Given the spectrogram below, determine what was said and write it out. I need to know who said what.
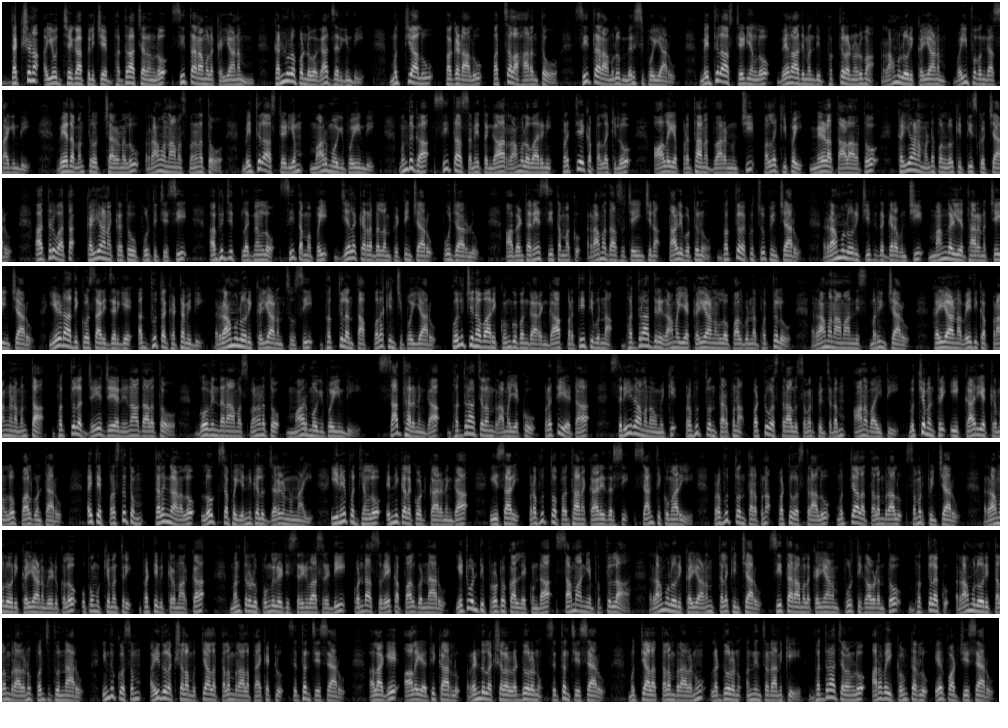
Speaker 1: దక్షిణ అయోధ్యగా పిలిచే భద్రాచలంలో సీతారాముల కళ్యాణం కన్నుల పండువగా జరిగింది. ముత్యాలు పగడాలు పచ్చల హారంతో సీతారాములు మెరిసిపోయారు. మిథిలా స్టేడియంలో వేలాది మంది భక్తుల నడుమ రాములోరి కళ్యాణం వైభవంగా సాగింది. వేద మంత్రోచ్చారణలు రామనామ స్మరణతో మిథిలా స్టేడియం మార్మోగిపోయింది. ముందుగా సీతా సమేతంగా రాములవారిని ప్రత్యేక పల్లకిలో ఆలయ ప్రధాన ద్వారం నుంచి పల్లకీపై మేళ తాళాలతో కళ్యాణ మండపంలోకి తీసుకొచ్చారు. ఆ తరువాత కళ్యాణ క్రతువు పూర్తి చేసి అభిజిత్ లగ్నంలో సీతమ్మపై జీలకర్ర బెల్లం పెట్టించారు పూజారులు. ఆ వెంటనే సీతమ్మకు రామదాసు చేయించిన తాళిబొట్టును భక్తులకు చూపించారు. రాములోరి చేతి దగ్గర ఉంచి మాంగళ్య ధారణ చేయించారు. ఏడాదికోసారి జరిగే అద్భుత ఘట్టమిది. రాములోరి కళ్యాణం చూసి భక్తులంతా పులకించిపోయారు. కొలిచిన వారి కొంగు బంగారంగా ప్రతీతి ఉన్న భద్రాద్రి రామయ్య కళ్యాణంలో పాల్గొన్న భక్తులు రామనామాన్ని స్మరించారు. కళ్యాణ వేదిక ప్రాంగణమంతా భక్తుల జయ జయ నినాదాలతో గోవిందనామ స్మరణతో మార్మోగిపోయింది. సాధారణంగా భద్రాచలం రామయ్యకు ప్రతి ఏటా శ్రీరామనవమికి ప్రభుత్వం తరపున పట్టు వస్త్రాలు సమర్పించడం ఆనవాయితీ. ముఖ్యమంత్రి ఈ కార్యక్రమంలో పాల్గొంటారు. అయితే ప్రస్తుతం తెలంగాణలో లోక్సభ ఎన్నికలు జరగనున్నాయి. ఈ నేపథ్యంలో ఎన్నికల కోడ్ కారణంగా ఈసారి ప్రభుత్వ ప్రధాన కార్యదర్శి శాంతికుమారి ప్రభుత్వం తరపున పట్టు వస్త్రాలు ముత్యాల తలంబ్రాలు సమర్పించారు. రాములోరి కళ్యాణ వేడుకలో ఉప ముఖ్యమంత్రి భట్టి విక్రమార్క మంత్రులు పొంగులేటి శ్రీనివాసరెడ్డి కొండా సురేఖ పాల్గొన్నారు. ఎటువంటి ప్రోటోకాల్ లేకుండా సామాన్య భక్తుల్లా రాములోరి కళ్యాణం తిలకించారు. సీతారాముల కళ్యాణం పూర్తి కావడంతో భక్తులకు రాములోరి తలంబ్రాలను పంచుతున్నారు. ఇందుకోసం ఐదు లక్షల ముత్యాల తలంబ్రాల ప్యాకెట్లు సిద్ధం చేశారు. అలాగే ఆలయ అధికారులు రెండు లక్షల లడ్డూలను సిద్ధం చేశారు. ముత్యాల తలంబ్రాలను లడ్డూలను అందించడానికి భద్రాచలంలో అరవై కౌంటర్లు ఏర్పాటు చేశారు.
